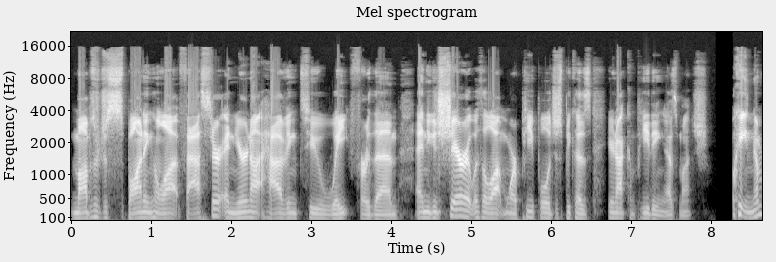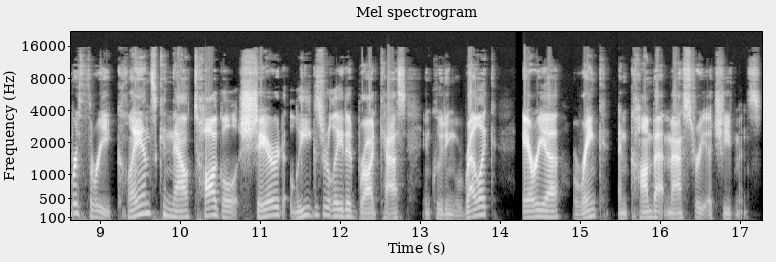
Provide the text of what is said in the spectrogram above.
mobs are just spawning a lot faster and you're not having to wait for them. And you can share it with a lot more people just because you're not competing as much. Okay, number three, clans can now toggle shared leagues related broadcasts, including Relic, area, rank, and combat mastery achievements.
